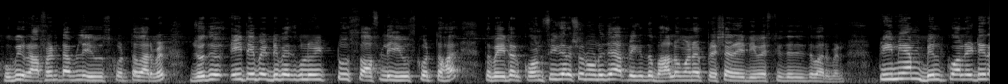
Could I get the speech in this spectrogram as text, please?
খুবই রাফ অ্যান্ড টাফলি ইউজ করতে পারবেন। যদিও এই টাইপের ডিভাইসগুলো একটু সফটলি ইউজ করতে হয়, তবে এটার কনফিগারেশন অনুযায়ী আপনি কিন্তু ভালো মানের প্রেশার এই ডিভাইসটিতে দিতে পারবেন। প্রিমিয়াম বিল্ড কোয়ালিটির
